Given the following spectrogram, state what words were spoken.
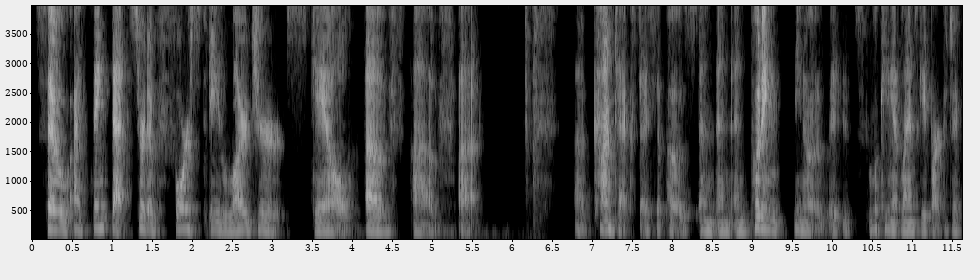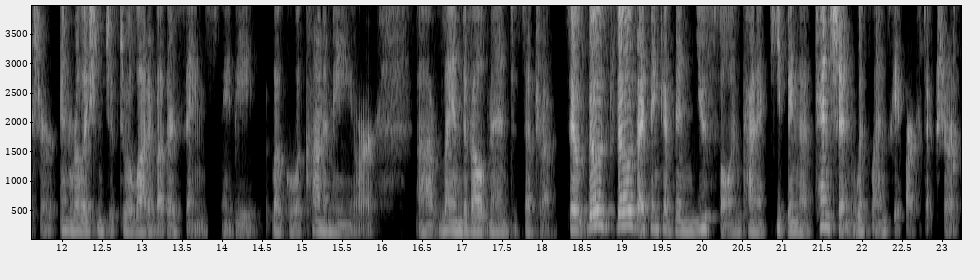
So I think that sort of forced a larger scale of of uh, uh, context, I suppose, and and and putting you know it's looking at landscape architecture in relationship to a lot of other things, maybe local economy or uh, land development, etc. So those, those I think have been useful in kind of keeping a tension with landscape architecture.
